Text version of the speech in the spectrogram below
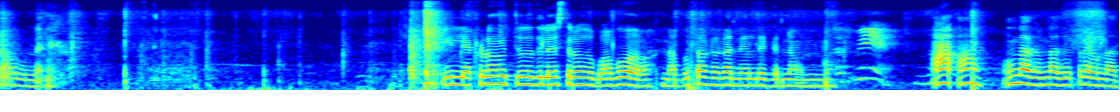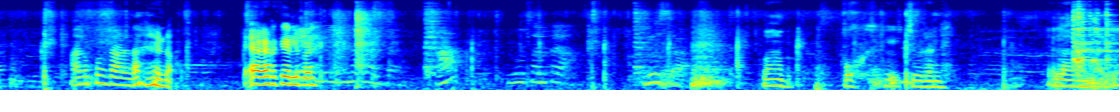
బాగున్నాయి. వీళ్ళు ఎక్కడో వదిలేస్తారో బాబో నవ్వుతాకగా నీళ్ళ దగ్గరనే ఉన్నా. ఉన్నది ఉన్నది ఇక్కడే ఉన్నది. అనుకుంటా ఉండ నేను. ఎక్కడికి వెళ్ళిపోయి? బాబో ఇవి చూడండి. ఎలా ఉన్నాయో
